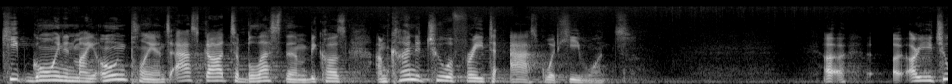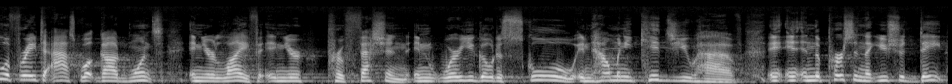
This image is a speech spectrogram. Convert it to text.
keep going in my own plans, ask God to bless them because I'm kind of too afraid to ask what He wants. Uh, are you too afraid to ask what God wants in your life, in your profession, in where you go to school, in how many kids you have, in, in the person that you should date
